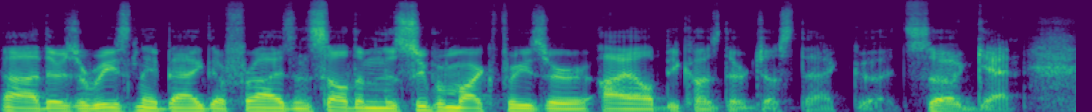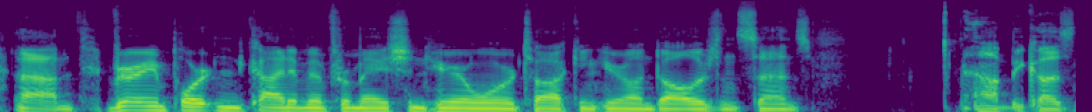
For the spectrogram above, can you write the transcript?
Uh, there's a reason they bag their fries and sell them in the supermarket freezer aisle because they're just that good. So again, um, very important kind of information here when we're talking here on dollars and sense. Uh, because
